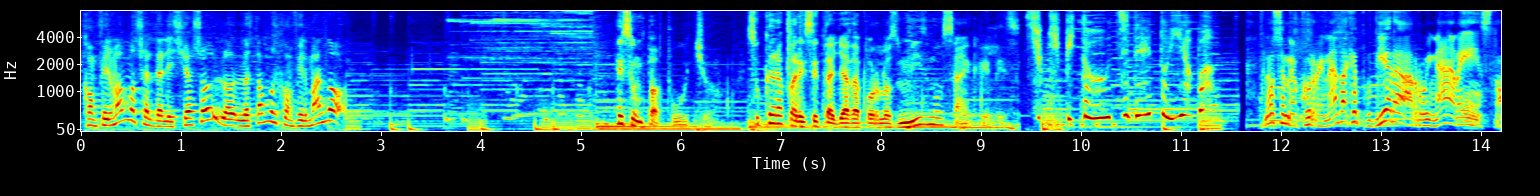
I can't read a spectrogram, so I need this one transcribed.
¿Confirmamos el delicioso? Lo estamos confirmando? Es un papucho. Su cara parece tallada por los mismos ángeles. No se me ocurre nada que pudiera arruinar esto.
